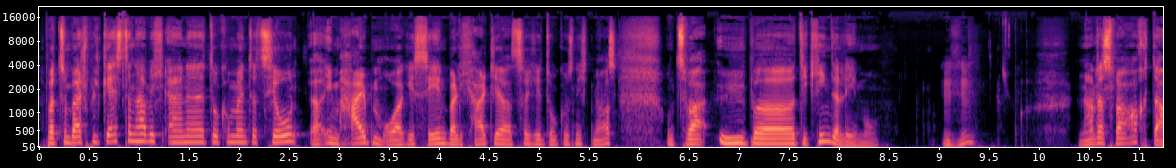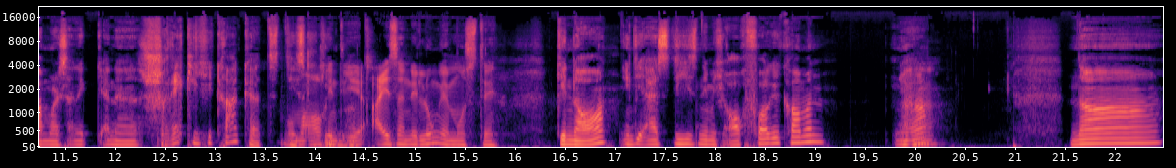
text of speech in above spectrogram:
Aber zum Beispiel gestern habe ich eine Dokumentation äh, im halben Ohr gesehen, weil ich halte ja solche Dokus nicht mehr aus. Und zwar über die Kinderlähmung. Mhm. Na, das war auch damals eine, eine schreckliche Krankheit. Wo man auch in die hat. eiserne Lunge musste. Genau, in die Eis, die ist nämlich auch vorgekommen. Ja. Aha. Na,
